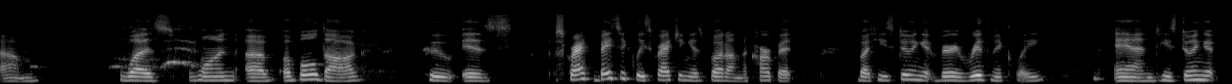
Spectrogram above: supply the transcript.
um, was one of a bulldog who is scratch basically scratching his butt on the carpet, but he's doing it very rhythmically, and he's doing it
